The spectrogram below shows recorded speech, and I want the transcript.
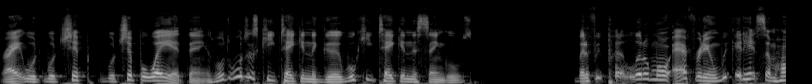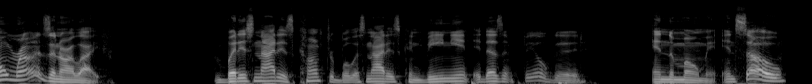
Right? We'll, we'll chip we'll chip away at things. We'll, we'll just keep taking the good. We'll keep taking the singles. But if we put a little more effort in, we could hit some home runs in our life. But it's not as comfortable. It's not as convenient. It doesn't feel good in the moment. And so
